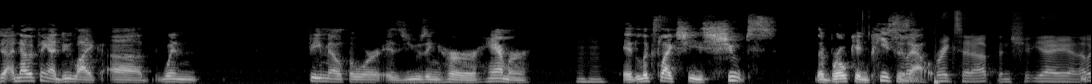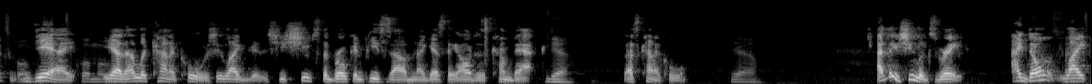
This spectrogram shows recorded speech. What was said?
another thing I do like uh, when female Thor is using her hammer. mm-hmm. It looks like she shoots the broken She pieces like out. breaks it up and shoot. Yeah, yeah, that looks cool. Yeah, cool yeah, that looked kind of cool. She like she shoots the broken pieces out, and I guess they all just come back. yeah, That's kind of cool. yeah. I think she looks great. I don't like.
